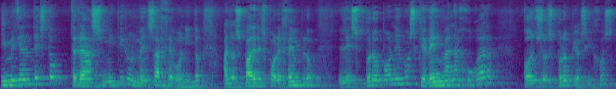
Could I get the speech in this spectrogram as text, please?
y mediante esto transmitir un mensaje bonito. A los padres, por ejemplo, les proponemos que vengan a jugar con sus propios hijos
